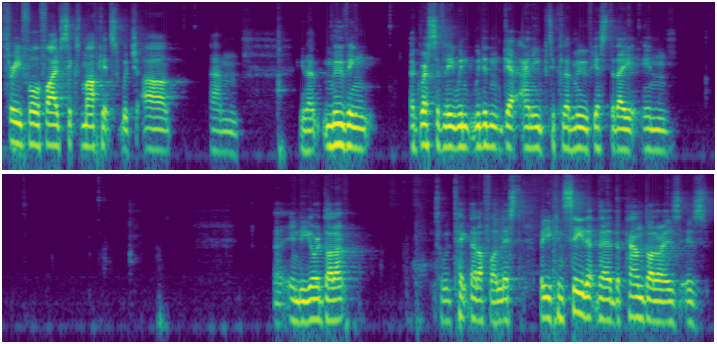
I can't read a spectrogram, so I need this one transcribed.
three, four, five, six markets which are, um, you know, moving aggressively. We, we didn't get any particular move yesterday in uh, in the euro dollar. So we'll take that off our list. But you can see that the the pound dollar is is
